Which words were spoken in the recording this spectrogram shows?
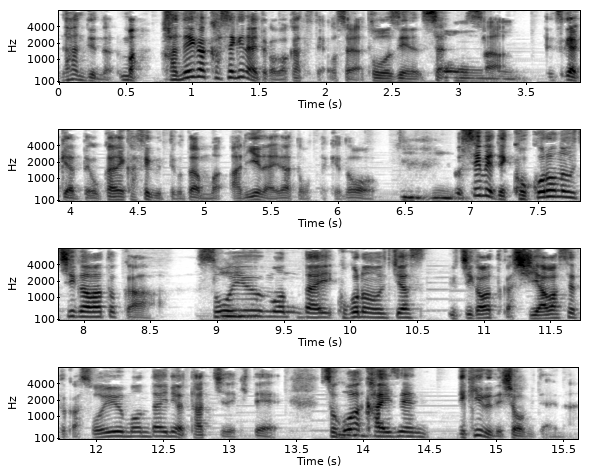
なんて言うんだろう。まあ、金が稼げないとか分かってたよ。それは当然さ、さ哲学やってお金稼ぐってことはまあありえないなと思ったけど、うんうんせめて心の内側とか、そういう問題、心の内わ内側とか幸せとかそういう問題にはタッチできて、そこは改善できるでしょうみたいな。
